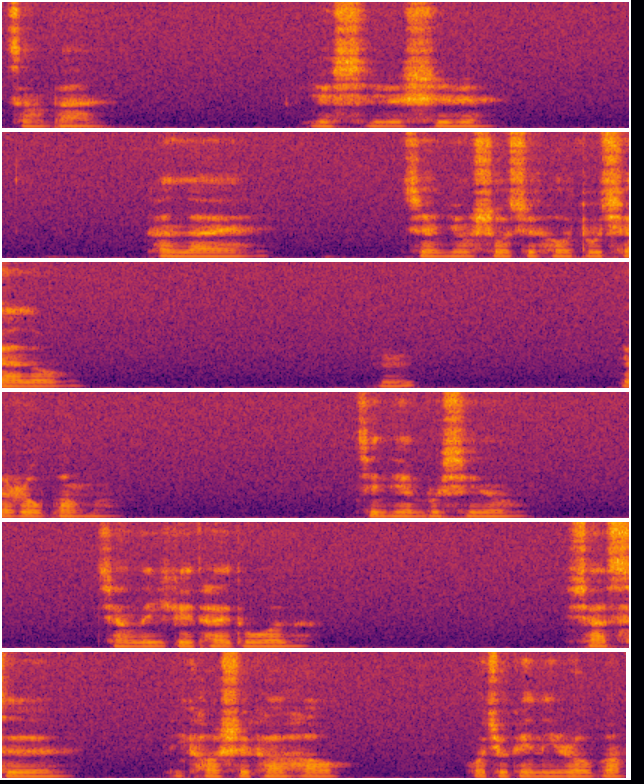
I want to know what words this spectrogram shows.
怎么办？越吸越湿润，看来只能用手指头堵起来喽。嗯？要肉棒吗？今天不行哦，奖励给太多了。下次你考试考好，我就给你肉棒。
